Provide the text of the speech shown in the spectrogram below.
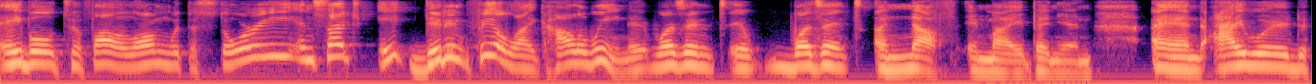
able to follow along with the story and such it didn't feel like halloween. It wasn't it wasn't enough in my opinion. And i would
